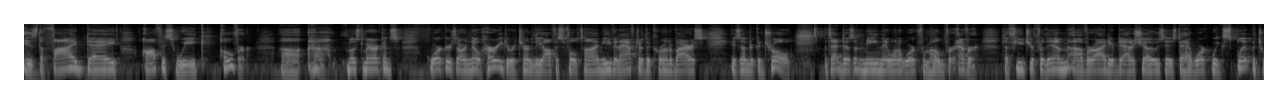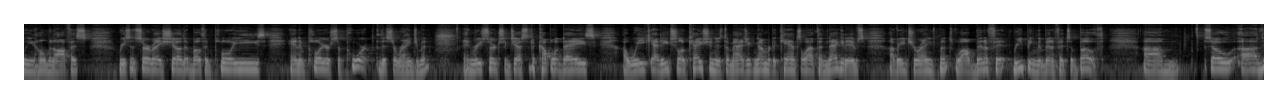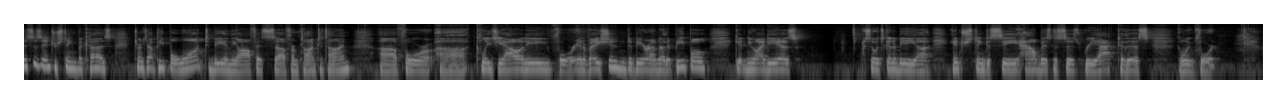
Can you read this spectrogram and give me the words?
is the five day office week over? Uh, most Americans workers are in no hurry to return to the office full time, even after the coronavirus is under control. But that doesn't mean they want to work from home forever. The future for them, a variety of data shows, is to have work weeks split between home and office. Recent surveys show that both employees and employers support this arrangement, and research suggests that a couple of days a week at each location is the magic number to cancel out the negatives of each arrangement while benefit reaping the benefits of both. Um, so uh, this is interesting because it turns out people want to be in the office uh, from time to time uh, for uh, collegiality, for innovation, to be around other people, get new ideas. So it's going to be uh, interesting to see how businesses react to this going forward.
